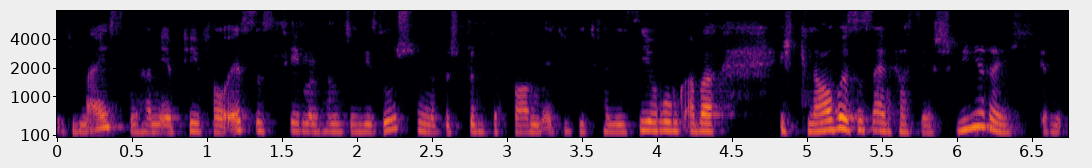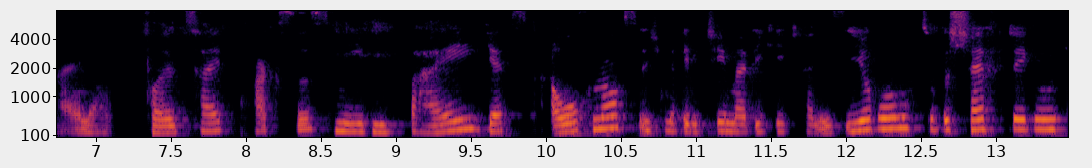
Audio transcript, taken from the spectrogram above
Die meisten haben ihr PVS-System und haben sowieso schon eine bestimmte Form der Digitalisierung. Aber ich glaube, es ist einfach sehr schwierig in einer Vollzeitpraxis nebenbei jetzt auch noch sich mit dem Thema Digitalisierung zu beschäftigen,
